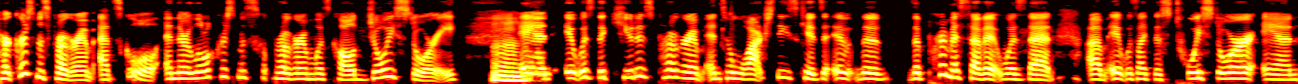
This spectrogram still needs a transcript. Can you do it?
her Christmas program at school, and their little Christmas program was called Joy Story, and it was the cutest program. And to watch these kids, it, the the premise of it was that um, it was like this toy store, and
